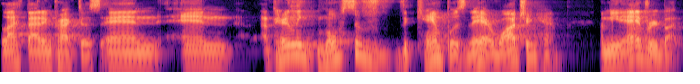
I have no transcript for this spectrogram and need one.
life batting practice, and and apparently most of the camp was there watching him. I mean, everybody.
